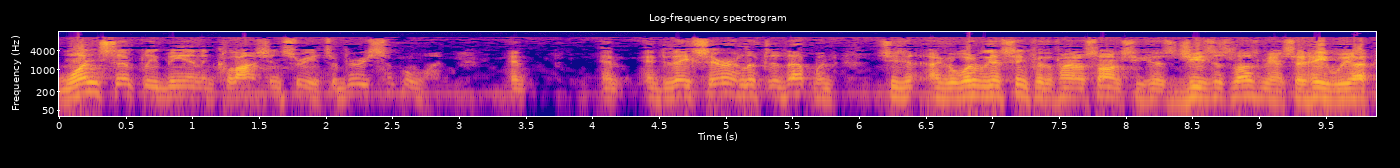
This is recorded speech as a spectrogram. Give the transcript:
One simply being in Colossians 3. It's a very simple one. And, and, and today Sarah lifted it up when she, I go, what are we going to sing for the final song? She goes, Jesus loves me. I said, hey, we ought,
